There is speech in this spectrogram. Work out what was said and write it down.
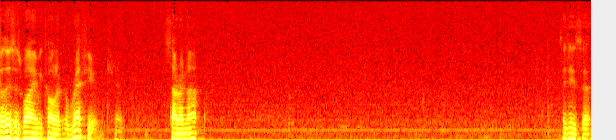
So this is why we call it a refuge, you know, sarana. It is a,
